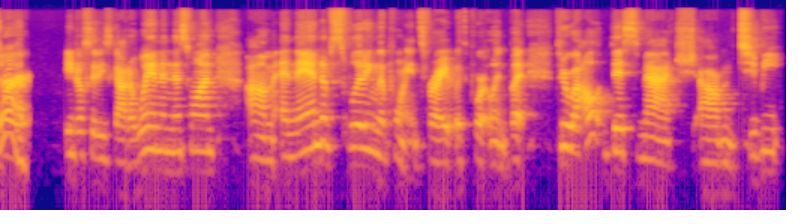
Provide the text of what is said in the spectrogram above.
yeah. Angel City's got to win in this one. Um, and they end up splitting the points, right, with Portland. But throughout this match, um, to be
